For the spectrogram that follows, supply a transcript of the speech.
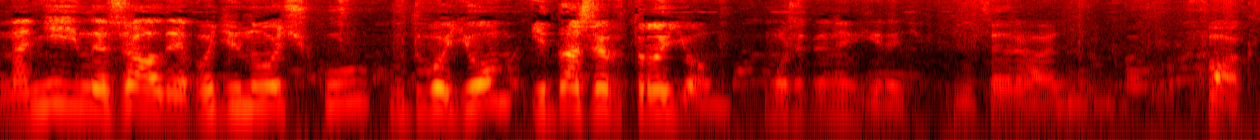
На ній лежали в одиночку, вдвоєм і навіть втроєм. Можете не вірити. Ну це реально. Факт.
